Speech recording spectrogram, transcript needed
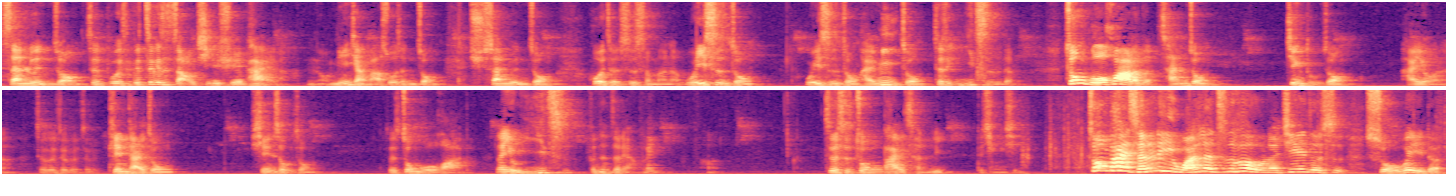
善论宗，这不这个这个是早期的学派了，勉强把它说成宗。善论宗或者是什么呢？唯识宗、唯识宗还有密宗，这是移植的。中国化了的禅宗、净土宗，还有呢这个这个这个天台宗、显首宗，这是中国化的。那有移植，分成这两类啊。这是宗派成立的情形。宗派成立完了之后呢，接着是所谓的。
